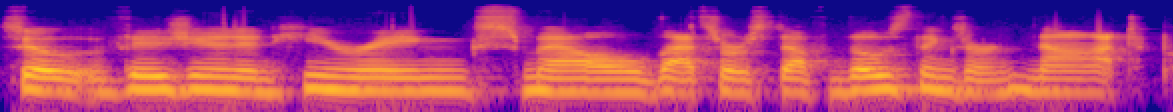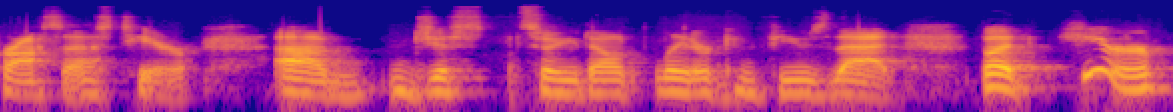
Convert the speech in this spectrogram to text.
So vision and hearing, smell, that sort of stuff, those things are not processed here. Um, just so you don't later confuse that. But here,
